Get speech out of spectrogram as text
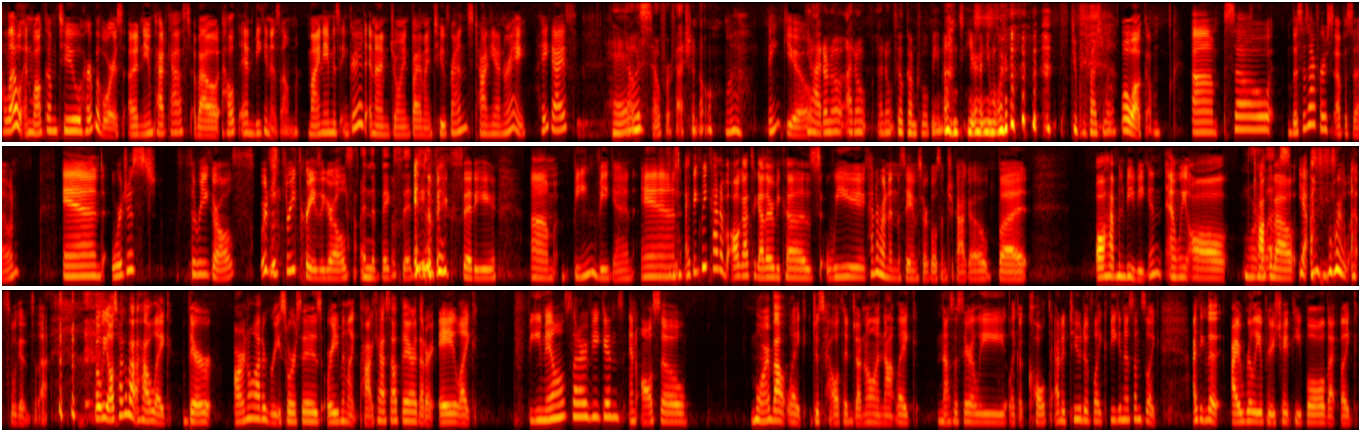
Hello and welcome to Herbivores, a new podcast about health and veganism. My name is Ingrid and I'm joined by my two friends, Tania and Ray. Hey guys. Hey. That was so professional. Ugh, thank you. yeah, I don't know. I don't I don't feel comfortable being on here anymore. it's too professional. Well, welcome. Um, so this is our first episode, and we're just three girls. We're just three crazy girls In the big city. in the big city, um, being vegan. And I think we kind of all got together because we kind of run in the same circles in Chicago, but all happen to be vegan, and we all More talk about yeah more or less we'll get into that but we all talk about how like there aren't a lot of resources or even like podcasts out there that are a like females that are vegans and also more about like just health in general and not like necessarily like a cult attitude of like veganism so like i think that i really appreciate people that like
